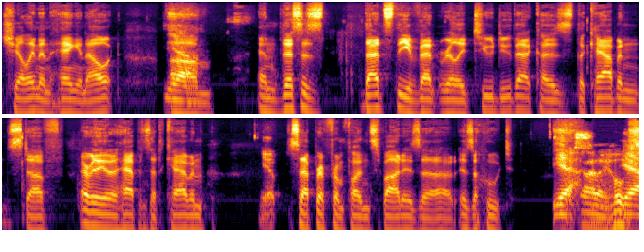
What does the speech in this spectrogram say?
chilling and hanging out. yeah. Um, and this is that's the event really to do that because the cabin stuff, everything that happens at the cabin, Yep. separate from Fun Spot is a is a hoot. Yeah, God, I hope Yeah.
